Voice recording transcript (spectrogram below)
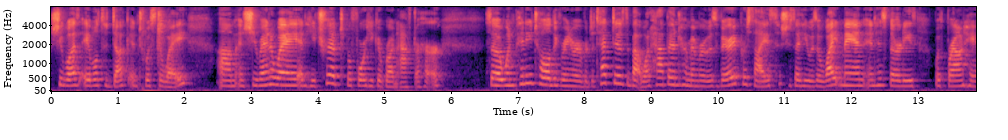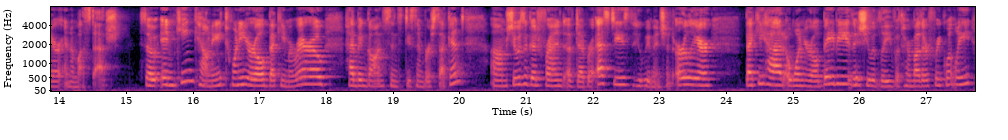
she was able to duck and twist away. um, and she ran away and he tripped before he could run after her. So when Penny told the Green River detectives about what happened, her memory was very precise. She said he was a white man in his 30s with brown hair and a mustache. So in King County, 20 year old Becky Marrero had been gone since December 2nd. Um, she was a good friend of Deborah Estes, who we mentioned earlier. Becky had a one year old baby that she would leave with her mother frequently.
